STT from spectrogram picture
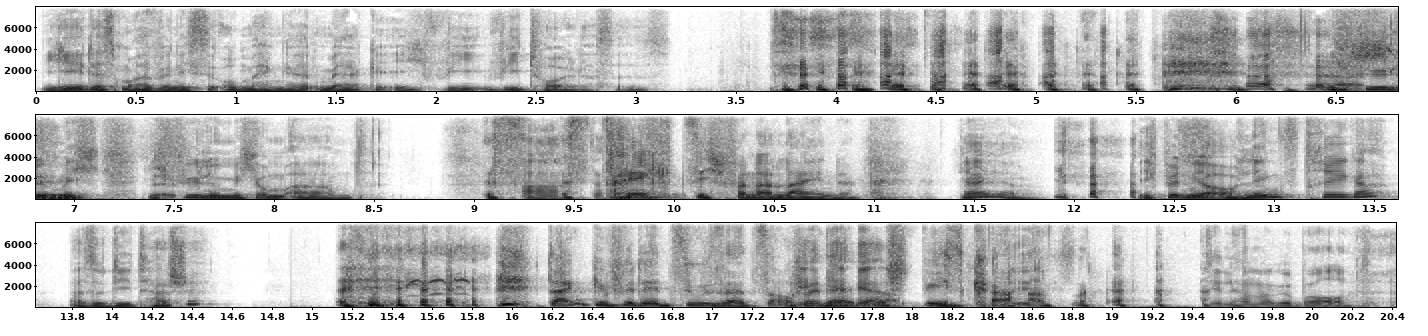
jedes Mal, wenn ich sie umhänge, merke ich, wie, wie toll das ist. Ich fühle mich, ich fühle mich umarmt. Es, Ah, es trägt sich von alleine. Ja, ja. Ich bin ja auch Linksträger, also die Tasche. Danke für den Zusatz, auch wenn Ja, er ja. etwas spät kam. den haben wir gebraucht.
